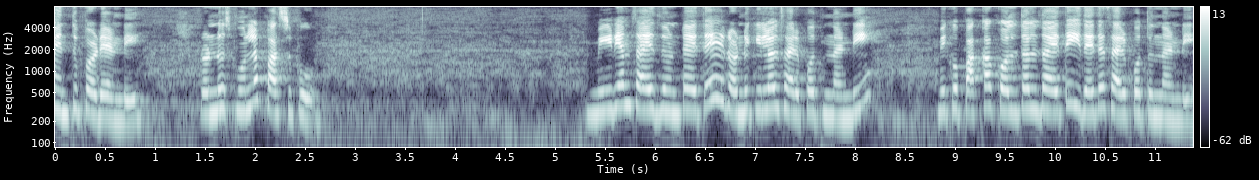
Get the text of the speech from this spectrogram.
మెంతు పొడి అండి. రెండు స్పూన్ల పసుపు. మీడియం సైజు ఉంటే అయితే రెండు కిలోలు సరిపోతుందండి. మీకు పక్క కొలతలతో అయితే ఇదైతే సరిపోతుందండి.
